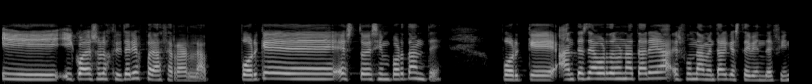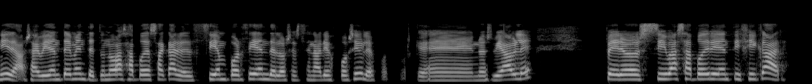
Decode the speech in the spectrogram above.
y, y cuáles son los criterios para cerrarla. ¿Por qué esto es importante? Porque antes de abordar una tarea es fundamental que esté bien definida. O sea, evidentemente tú no vas a poder sacar el 100% de los escenarios posibles pues porque no es viable, pero sí vas a poder identificar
